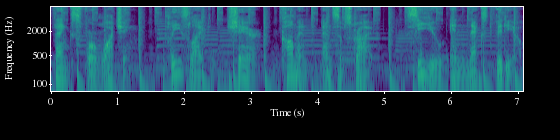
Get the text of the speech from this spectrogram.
Thanks for watching. Please like, share, comment and subscribe. See you in next video.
